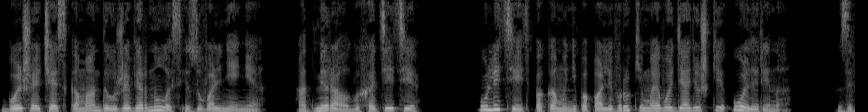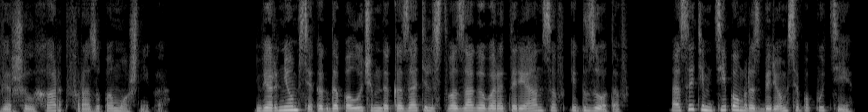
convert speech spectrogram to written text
«Большая часть команды уже вернулась из увольнения. Адмирал, вы хотите...» «Улететь, пока мы не попали в руки моего дядюшки Олерина», завершил Харт фразу помощника. Вернемся, когда получим доказательства заговора тарианцев и гзотов, а с этим типом разберемся по пути.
